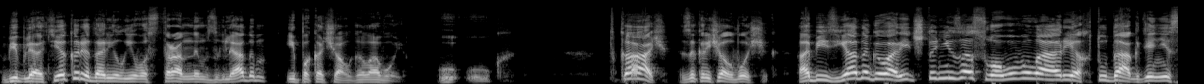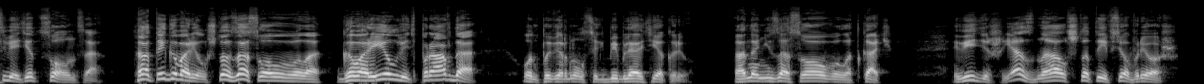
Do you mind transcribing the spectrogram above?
Библиотекарь одарил его странным взглядом и покачал головой. «У-ук!» «Ткач!» — закричал возчик. «Обезьяна говорит, что не засовывала орех туда, где не светит солнце!» А ты говорил, что засовывала. Говорил ведь, правда? Он повернулся к библиотекарю. Она не засовывала, ткач. Видишь, я знал, что ты все врешь.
